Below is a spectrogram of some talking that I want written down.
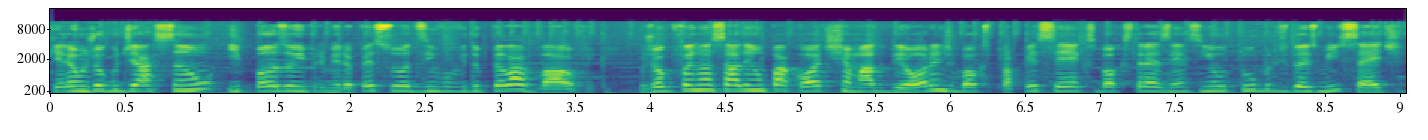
que é um jogo de ação e puzzle em primeira pessoa desenvolvido pela Valve. O jogo foi lançado em um pacote chamado The Orange Box para PC Xbox 300 em outubro de 2007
